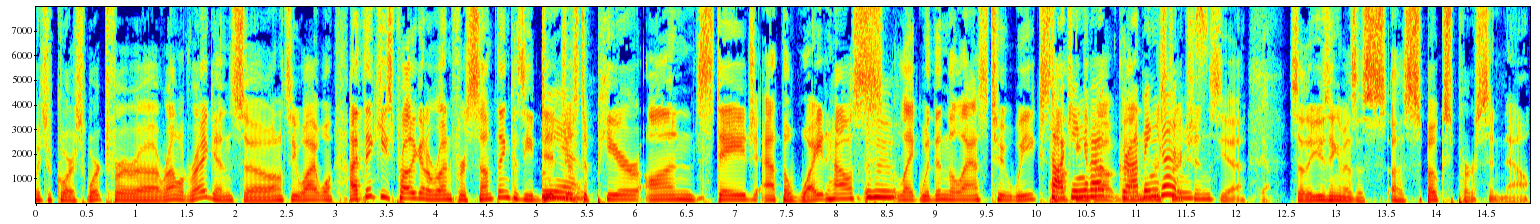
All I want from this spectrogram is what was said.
Which, of course, worked for uh, Ronald Reagan, so I don't see why it won't. I think he's probably going to run for something because he did Yeah. just appear on stage at the White House, Mhm. like within the last two weeks, Talking talking, about gun grabbing guns. restrictions. Yeah. So they're using him as a spokesperson now.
